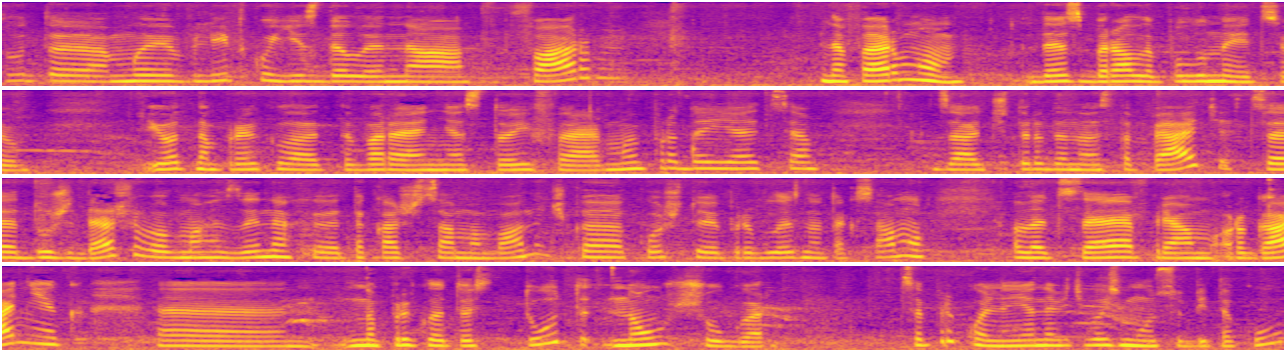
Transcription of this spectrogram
Тут е, ми влітку їздили на фарм, на ферму, де збирали полуницю. І от, наприклад, варення з тої ферми продається за 4,95. Це дуже дешево. В магазинах е, така ж сама баночка коштує приблизно так само, але це прям органік. Е, наприклад, ось тут no sugar. Це прикольно, я навіть візьму собі таку.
